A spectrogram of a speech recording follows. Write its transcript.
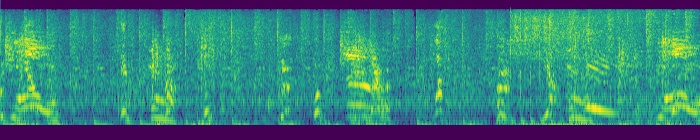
Whoa! Whoa!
